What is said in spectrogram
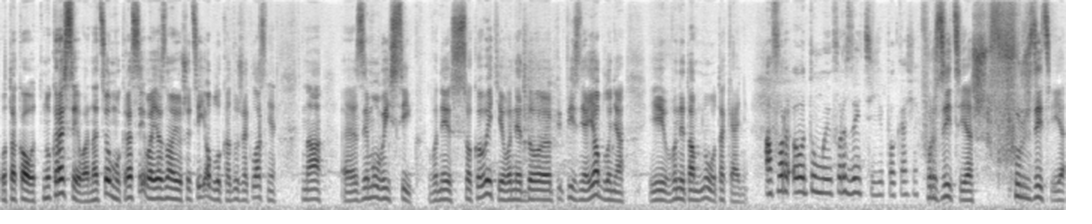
отака от. Ну красива. На цьому красива. Я знаю, що ці яблука дуже класні на е, зимовий сік. Вони соковиті, вони до пі- пізня яблуня, і вони там, ну, отакені. А фор... оту мою форзицію покаже. Форзиція ж форзиція.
